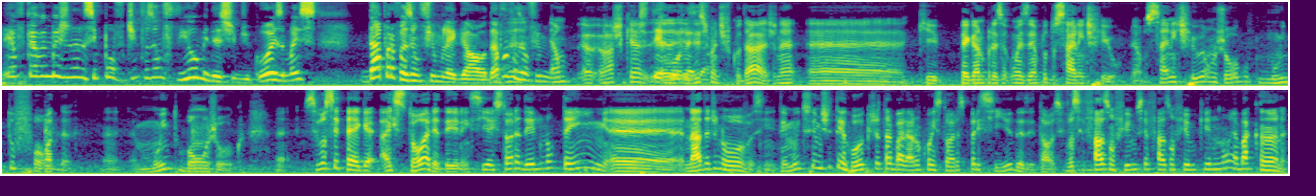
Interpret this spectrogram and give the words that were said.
Eu ficava imaginando assim, pô, tinha que fazer um filme desse tipo de coisa, mas dá para fazer um filme legal, dá para fazer um filme é um, Eu acho que é, é, existe uma dificuldade, né? É, que, pegando, por exemplo, um exemplo do Silent Hill. Né? O Silent Hill é um jogo muito foda. Né? É muito bom o jogo. É, se você pega a história dele em si, a história dele não tem é, nada de novo. Assim. Tem muitos filmes de terror que já trabalharam com histórias parecidas e tal. Se você faz um filme, você faz um filme que não é bacana.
